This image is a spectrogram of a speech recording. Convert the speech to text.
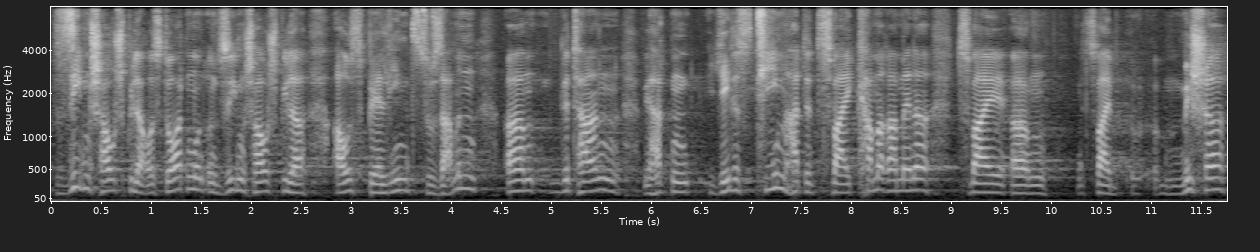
sieben Schauspieler aus Dortmund und sieben Schauspieler aus Berlin zusammengetan. Ähm, wir hatten, jedes Team hatte zwei Kameramänner, zwei, ähm, zwei äh, Mischer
